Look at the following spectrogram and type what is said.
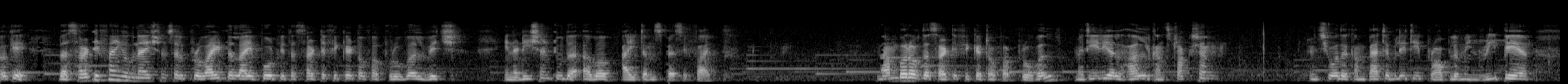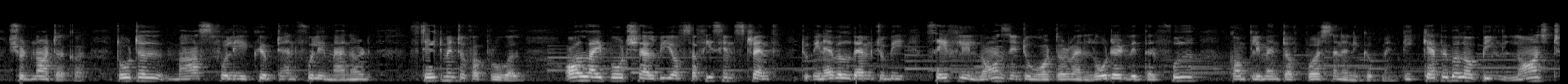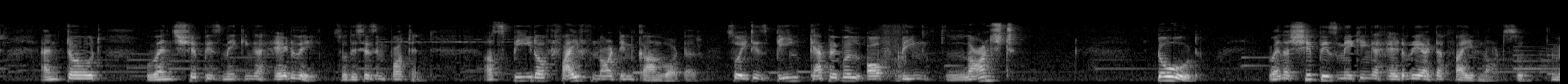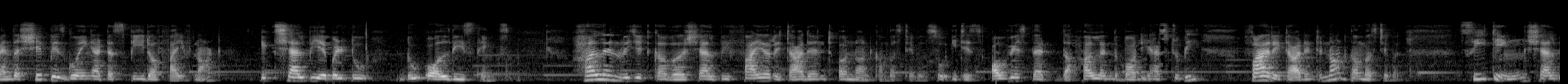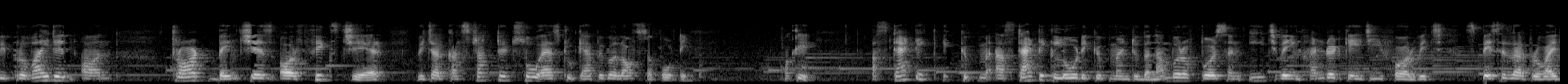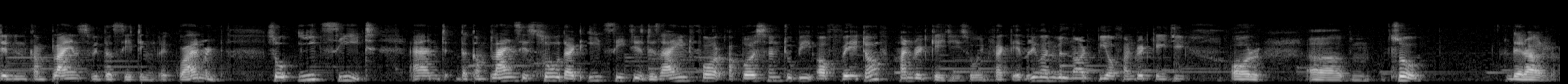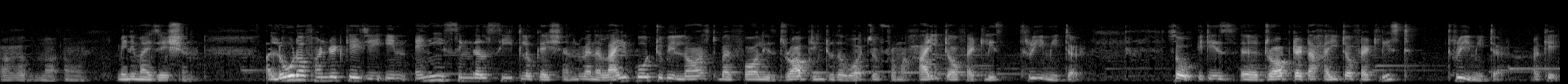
Okay the certifying organization shall provide the lifeboat with a certificate of approval which in addition to the above items specified number of the certificate of approval material hull construction ensure the compatibility problem in repair should not occur. Total mass fully equipped and fully mannered statement of approval. All lifeboats shall be of sufficient strength to enable them to be safely launched into water when loaded with their full complement of person and equipment. Be capable of being launched and towed when ship is making a headway. So this is important. A speed of 5 knot in calm water. So it is being capable of being launched towed when a ship is making a headway at a 5 knot so when the ship is going at a speed of 5 knot it shall be able to do all these things. Hull and rigid cover shall be fire retardant or non-combustible. So it is obvious that the hull and the body has to be fire retardant and non-combustible. Seating shall be provided on thwart benches or fixed chair which are constructed so as to capable of supporting. Okay a static equipment a static load equipment to the number of person each weighing 100 kg for which spaces are provided in compliance with the seating requirement. So each seat and the compliance is so that each seat is designed for a person to be of weight of 100 kg. So in fact everyone will not be of 100 kg or um, so there are um, uh, minimization a load of 100 kg in any single seat location when a lifeboat to be launched by fall is dropped into the water from a height of at least 3 meter. So it is uh, dropped at a height of at least 3 meter. Okay.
